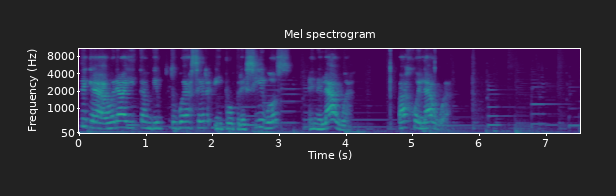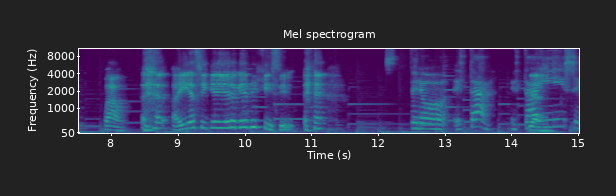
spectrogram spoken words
que ahora ahí también tú puedes hacer hipopresivos en el agua, bajo el agua. Wow, ahí así que yo creo que es difícil. Pero está, está ahí, se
